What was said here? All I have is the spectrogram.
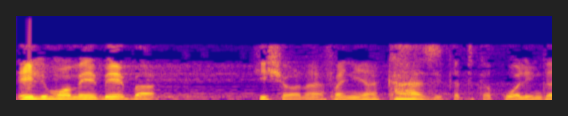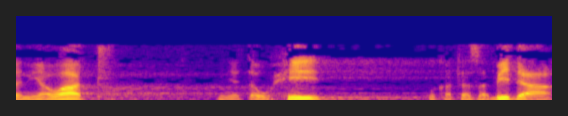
Elimu wameibeba kisha wanayafanyia kazi katika kuwalingania watu. Kwenye tauhid wakataza bid'a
